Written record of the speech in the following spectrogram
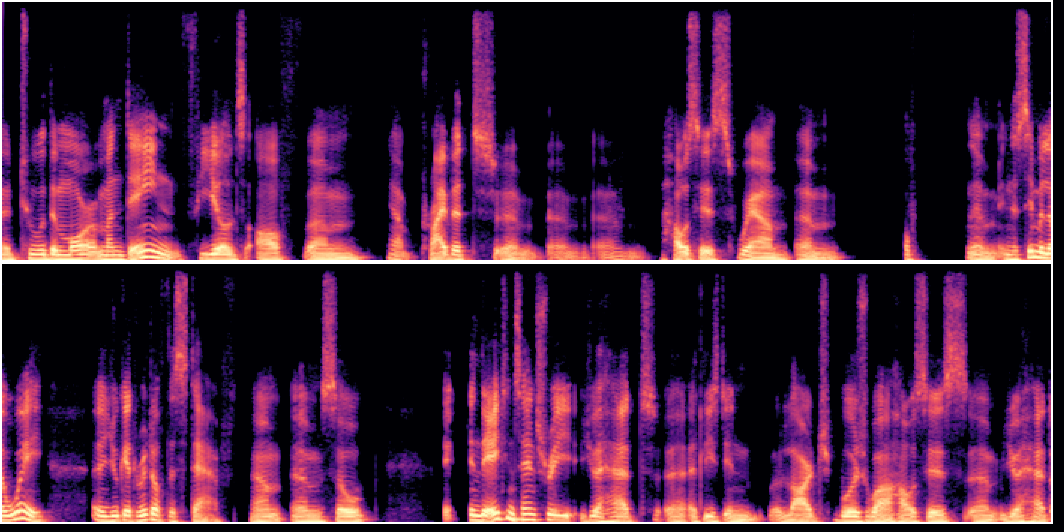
uh, to the more mundane fields of um, yeah, private um, houses where um, in a similar way, uh, you get rid of the staff. Um, um, so in the 18th century, you had, uh, at least in large bourgeois houses, um, you had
